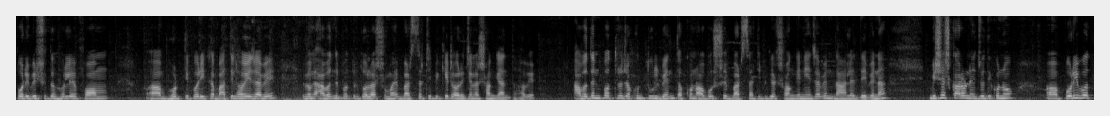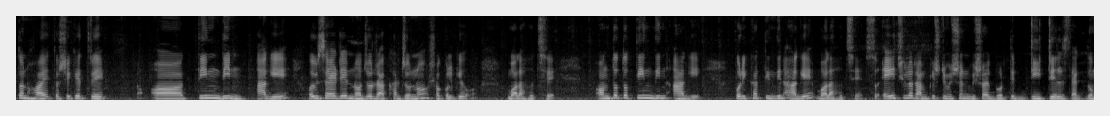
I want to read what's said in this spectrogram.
পরিবেশিত হলে ফর্ম ভর্তি পরীক্ষা বাতিল হয়ে যাবে এবং আবেদনপত্র তোলার সময় বার্থ সার্টিফিকেট অরিজিনাল সঙ্গে আনতে হবে। আবেদনপত্র যখন তুলবেন, তখন অবশ্যই বার্থ সার্টিফিকেট সঙ্গে নিয়ে যাবেন নাহলে দেবে না। বিশেষ কারণে যদি কোনো পরিবর্তন হয়, তো সেক্ষেত্রে তিন দিন আগে ওয়েবসাইটে নজর রাখার জন্য সকলকে বলা হচ্ছে। অন্তত তিন দিন আগে, পরীক্ষার তিন দিন আগে বলা হচ্ছে। সো এই ছিল রামকৃষ্ণ মিশন বিষয়ক ভর্তির ডিটেলস একদম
